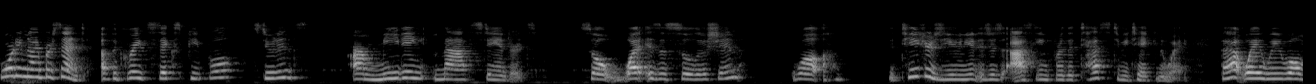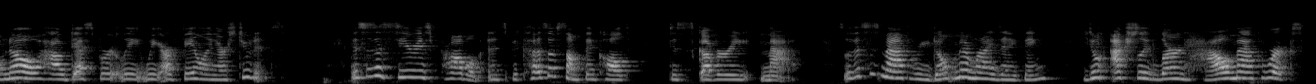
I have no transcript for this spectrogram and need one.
49% of the grade 6 people, students, are meeting math standards. So, what is the solution? Well, the teachers union is just asking for the test to be taken away. That way we won't know how desperately we are failing our students. This is a serious problem and it's because of something called discovery math. So this is math where you don't memorize anything, you don't actually learn how math works,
